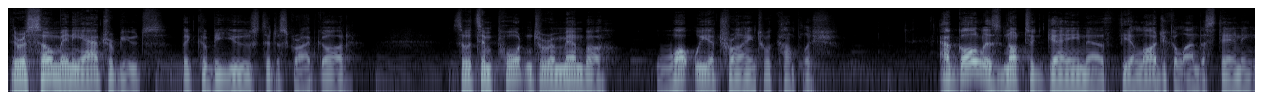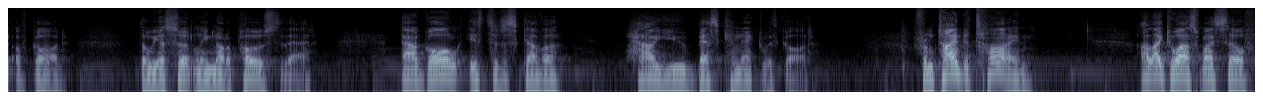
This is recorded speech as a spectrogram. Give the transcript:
There are so many attributes that could be used to describe God. So it's important to remember what we are trying to accomplish. Our goal is not to gain a theological understanding of God, though we are certainly not opposed to that. Our goal is to discover how you best connect with God. From time to time, I like to ask myself,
